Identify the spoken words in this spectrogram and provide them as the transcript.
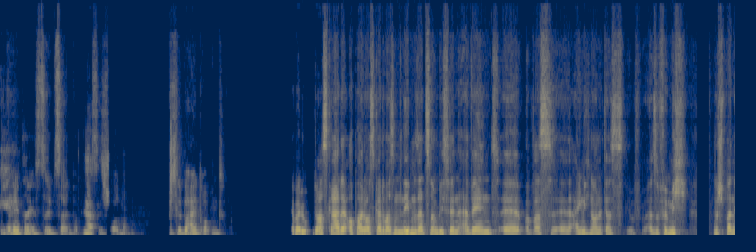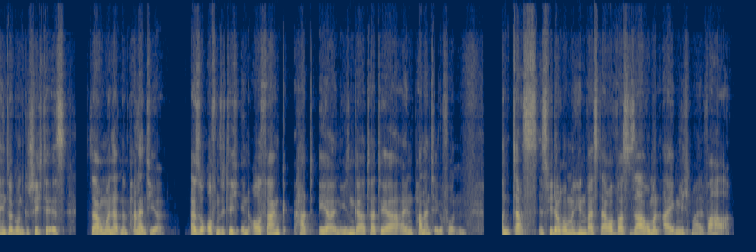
der Räter ist zu dem Zeitpunkt. Ja. Das ist schon ein bisschen beeindruckend. Aber du, du hast gerade, Opa, du hast gerade was im Nebensatz so ein bisschen erwähnt, äh, was äh, eigentlich noch nicht das, also für mich eine spannende Hintergrundgeschichte ist, Saruman hat einen Palantir. Also offensichtlich in Orthanc hat er, in Isengard hat er einen Palantir gefunden. Und das ist wiederum ein Hinweis darauf, was Saruman eigentlich mal war.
